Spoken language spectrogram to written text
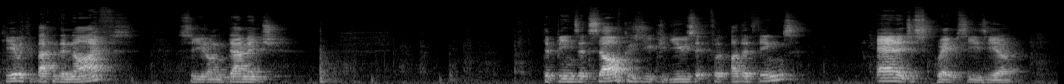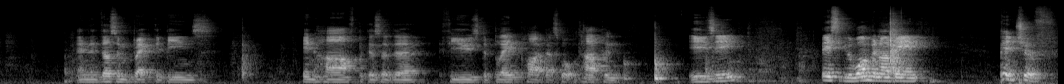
here with the back of the knife so you don't damage the beans itself because you could use it for other things and it just scrapes easier and it doesn't break the beans in half because of the, if you use the blade part, that's what would happen. Easy. Basically, the one vanilla bean, pinch of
